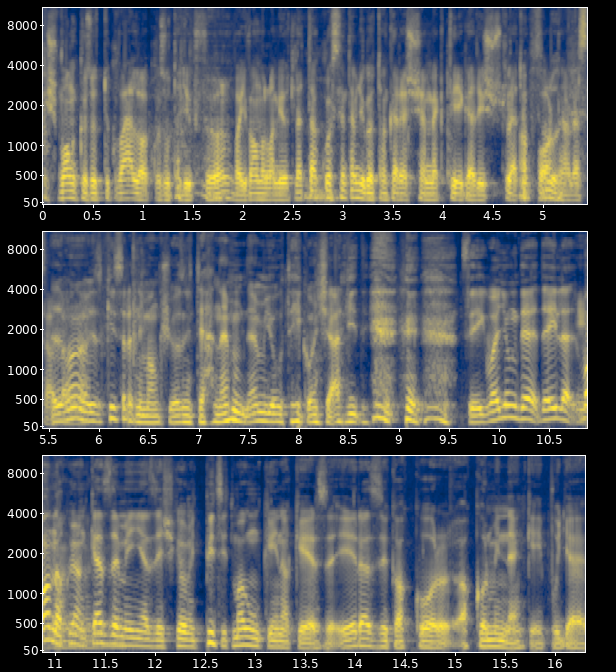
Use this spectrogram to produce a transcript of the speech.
és van közöttük vállalkozó, tegyük föl, vagy van valami ötlete, akkor szerintem nyugodtan keressen meg téged, és lehet, hogy partner leszel van, Ki szeretném hangsúlyozni, tehát nem, nem jó tékonysági cég vagyunk, de, de illet, vannak van, olyan kezdeményezések, amit picit magunkénak érezzük, akkor, akkor mindenképp ugye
